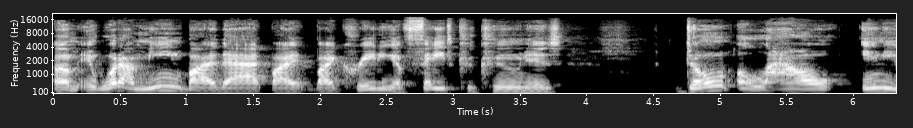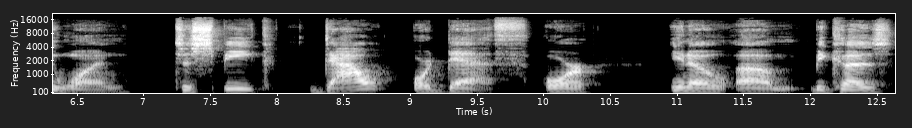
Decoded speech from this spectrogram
Um, and what I mean by that, by by creating a faith cocoon, is don't allow anyone to speak doubt or death, or you know, um, because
